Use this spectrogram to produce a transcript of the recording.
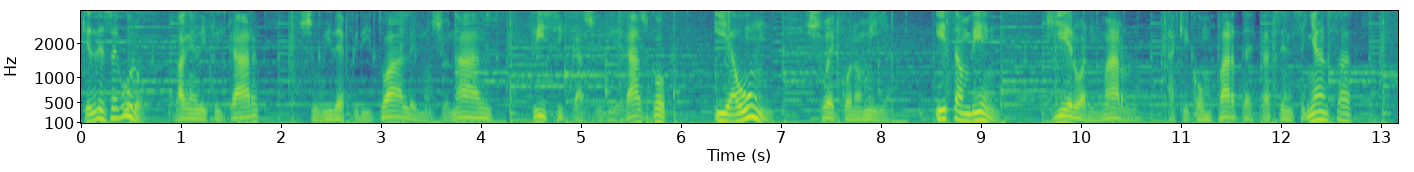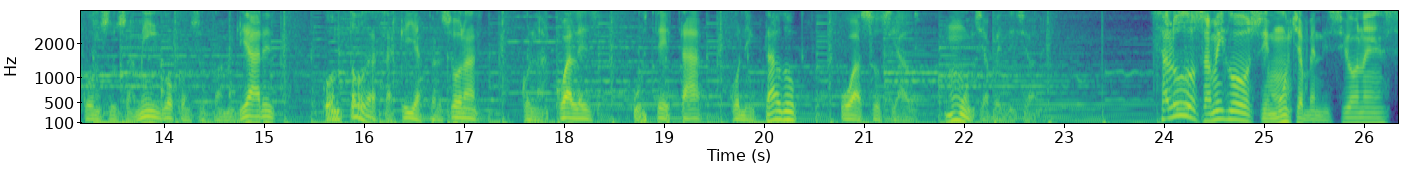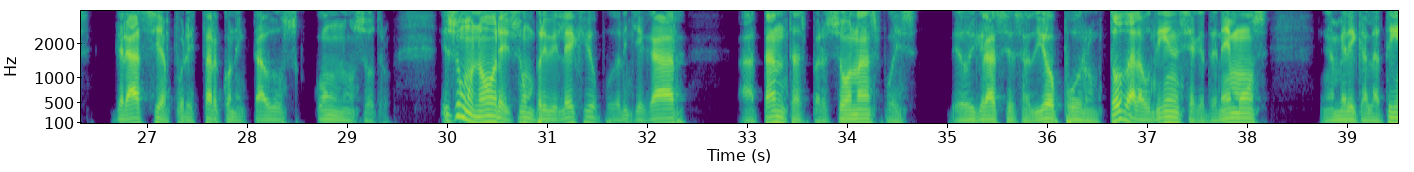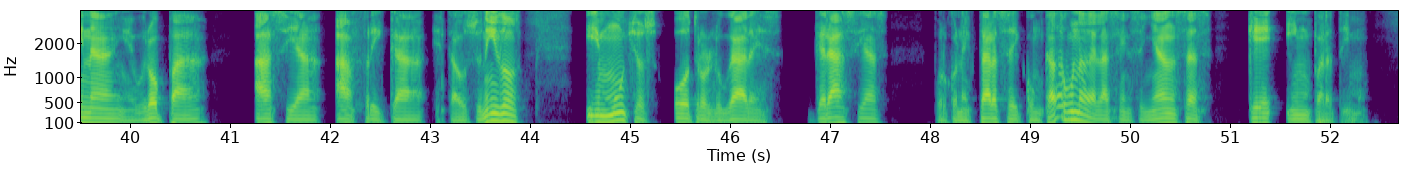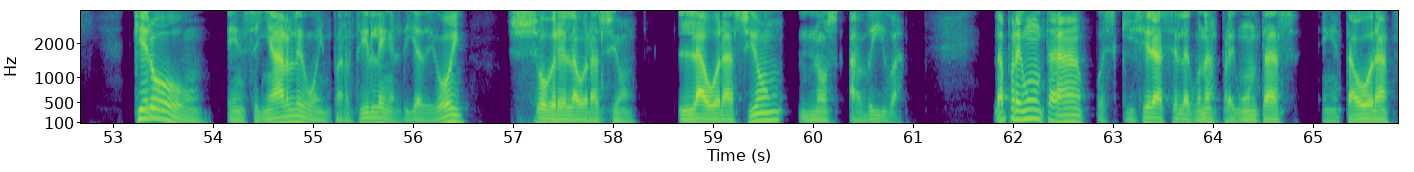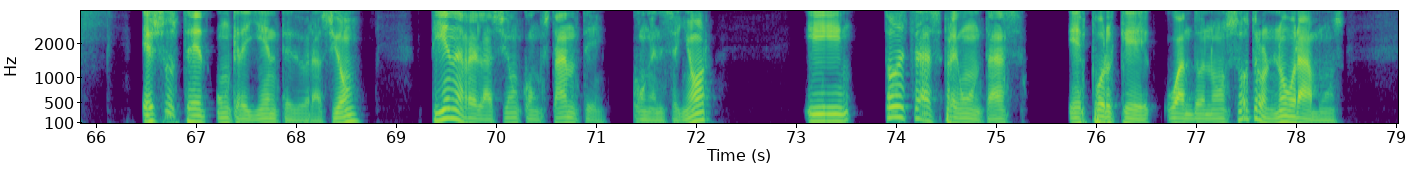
que de seguro van a edificar su vida espiritual, emocional, física, su liderazgo y aún su economía. Y también quiero animarlo a que comparta estas enseñanzas con sus amigos, con sus familiares, con todas aquellas personas con las cuales usted está conectado o asociado. Muchas bendiciones. Saludos amigos y muchas bendiciones. Gracias por estar conectados con nosotros. Es un honor, es un privilegio poder llegar a tantas personas, pues le doy gracias a Dios por toda la audiencia que tenemos en América Latina, en Europa, Asia, África, Estados Unidos y muchos otros lugares. Gracias por conectarse con cada una de las enseñanzas que impartimos. Quiero enseñarle o impartirle en el día de hoy sobre la oración la oración nos aviva. La pregunta, pues quisiera hacerle algunas preguntas en esta hora. ¿Es usted un creyente de oración? ¿Tiene relación constante con el Señor? Y todas estas preguntas es porque cuando nosotros no oramos,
